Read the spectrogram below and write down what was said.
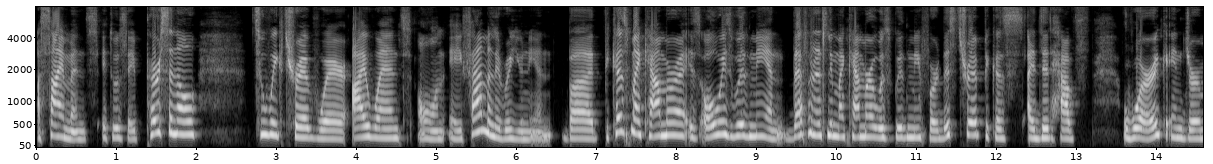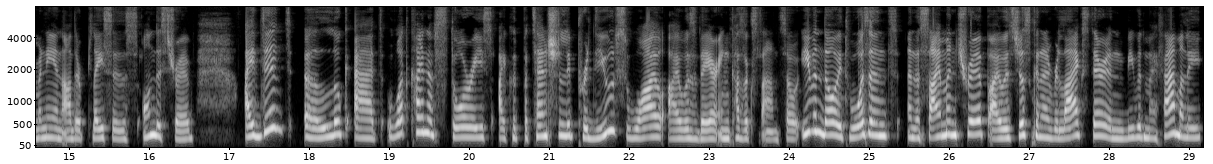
assignments, it was a personal two week trip where I went on a family reunion. But because my camera is always with me, and definitely my camera was with me for this trip because I did have work in Germany and other places on this trip, I did uh, look at what kind of stories I could potentially produce while I was there in Kazakhstan. So even though it wasn't an assignment trip, I was just going to relax there and be with my family.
